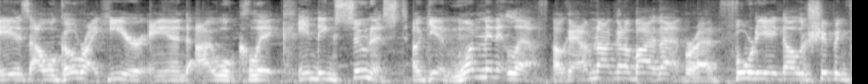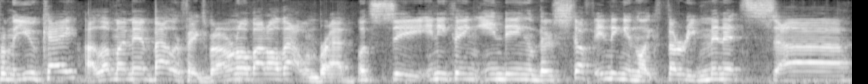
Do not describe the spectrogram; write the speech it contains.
is I will go right here and I will click ending soonest. Again, one minute left. Okay, I'm not going to buy that, Brad. $48 shipping from the UK. I love my man Balor Figs, but I don't know about all that one, Brad. Let's see. Anything ending? There's stuff ending in like 30 minutes. Uh,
